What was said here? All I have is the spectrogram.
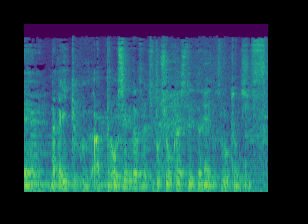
えー。なんかいい曲あったら教えてください。ちょっと紹介していただけるとすごく嬉しいです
